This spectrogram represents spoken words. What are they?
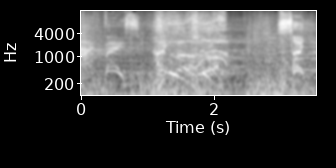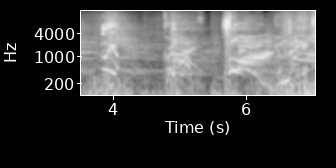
My face! Sight! Cry! Scream! You maggot!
